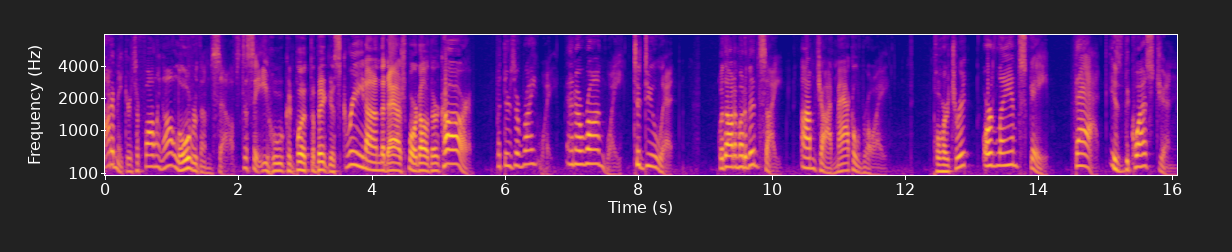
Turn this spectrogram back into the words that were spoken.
automakers are falling all over themselves to see who can put the biggest screen on the dashboard of their car. But there's a right way and a wrong way to do it. With Automotive Insight, I'm John McElroy. Portrait or landscape? That is the question.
